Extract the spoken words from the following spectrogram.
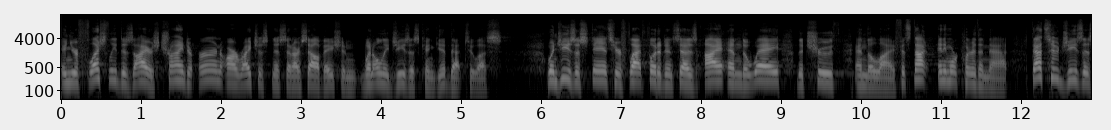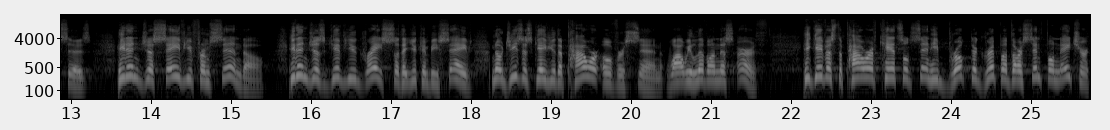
in your fleshly desires, trying to earn our righteousness and our salvation when only Jesus can give that to us. When Jesus stands here flat footed and says, I am the way, the truth, and the life. It's not any more clear than that. That's who Jesus is. He didn't just save you from sin, though. He didn't just give you grace so that you can be saved. No, Jesus gave you the power over sin while we live on this earth. He gave us the power of canceled sin. He broke the grip of our sinful nature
